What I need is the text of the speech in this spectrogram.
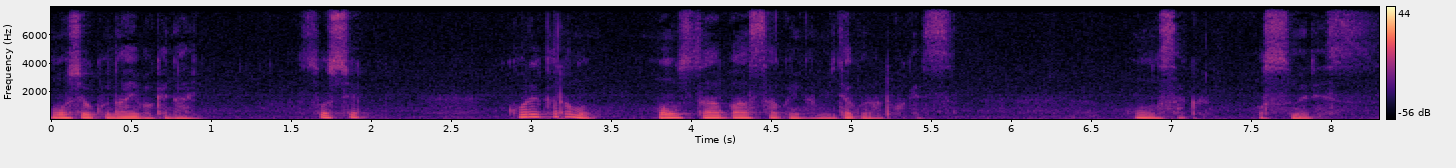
面白くないわけない。そしてこれからもモンスターバース作品が見たくなるわけです。本作おすすめです。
